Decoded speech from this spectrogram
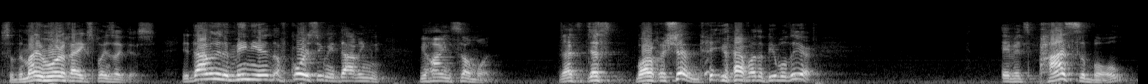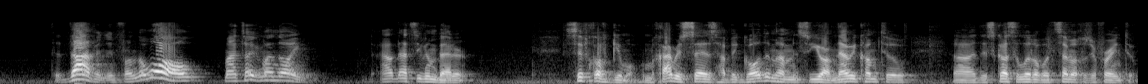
So the Ma'amar Mordechai explains like this. You're davening in the minyan, of course you're going to be davening behind someone. That's just Baruch Hashem, that you have other people there. If it's possible to daven in front of the wall, Matayv Manoim. That's even better. Sifchov Gimel. Mechaber says, Habigodim Now we come to uh, discuss a little what Semach is referring to.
